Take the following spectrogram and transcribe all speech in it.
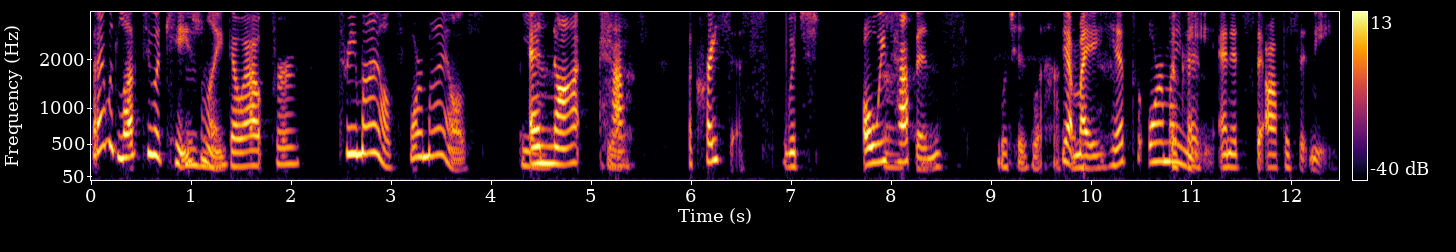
but I would love to occasionally Mm-hmm. go out for three miles, four miles, Yeah. and not Yeah. A crisis, which always Uh-huh. happens. which is what happens. Yeah, my hip or my Okay. knee, and it's the opposite knee.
